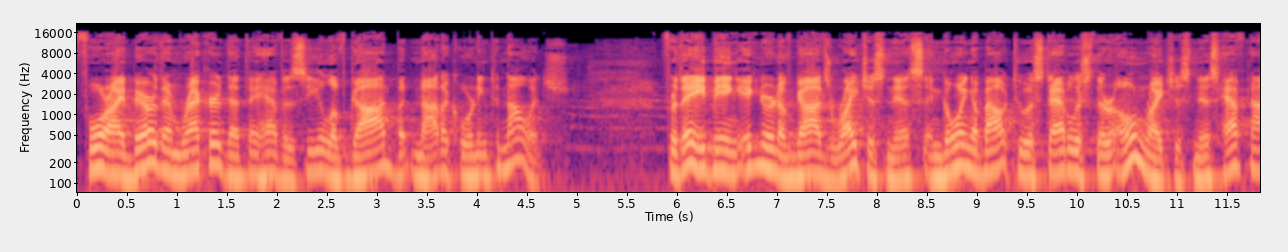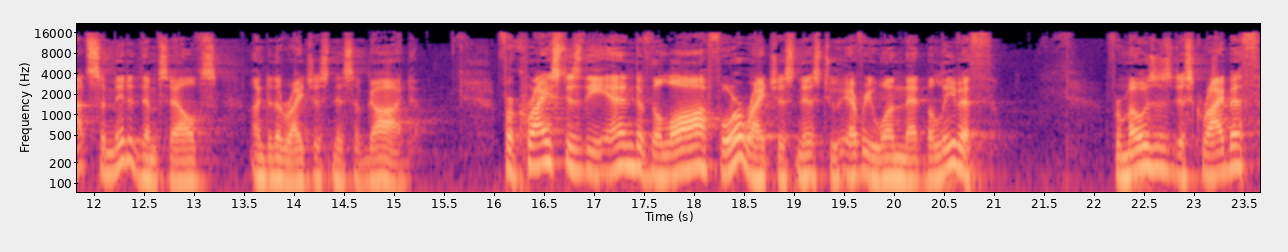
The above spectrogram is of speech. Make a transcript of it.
For I bear them record that they have a zeal of God, but not according to knowledge. For they, being ignorant of God's righteousness and going about to establish their own righteousness, have not submitted themselves unto the righteousness of God. For Christ is the end of the law for righteousness to every one that believeth. For Moses describeth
